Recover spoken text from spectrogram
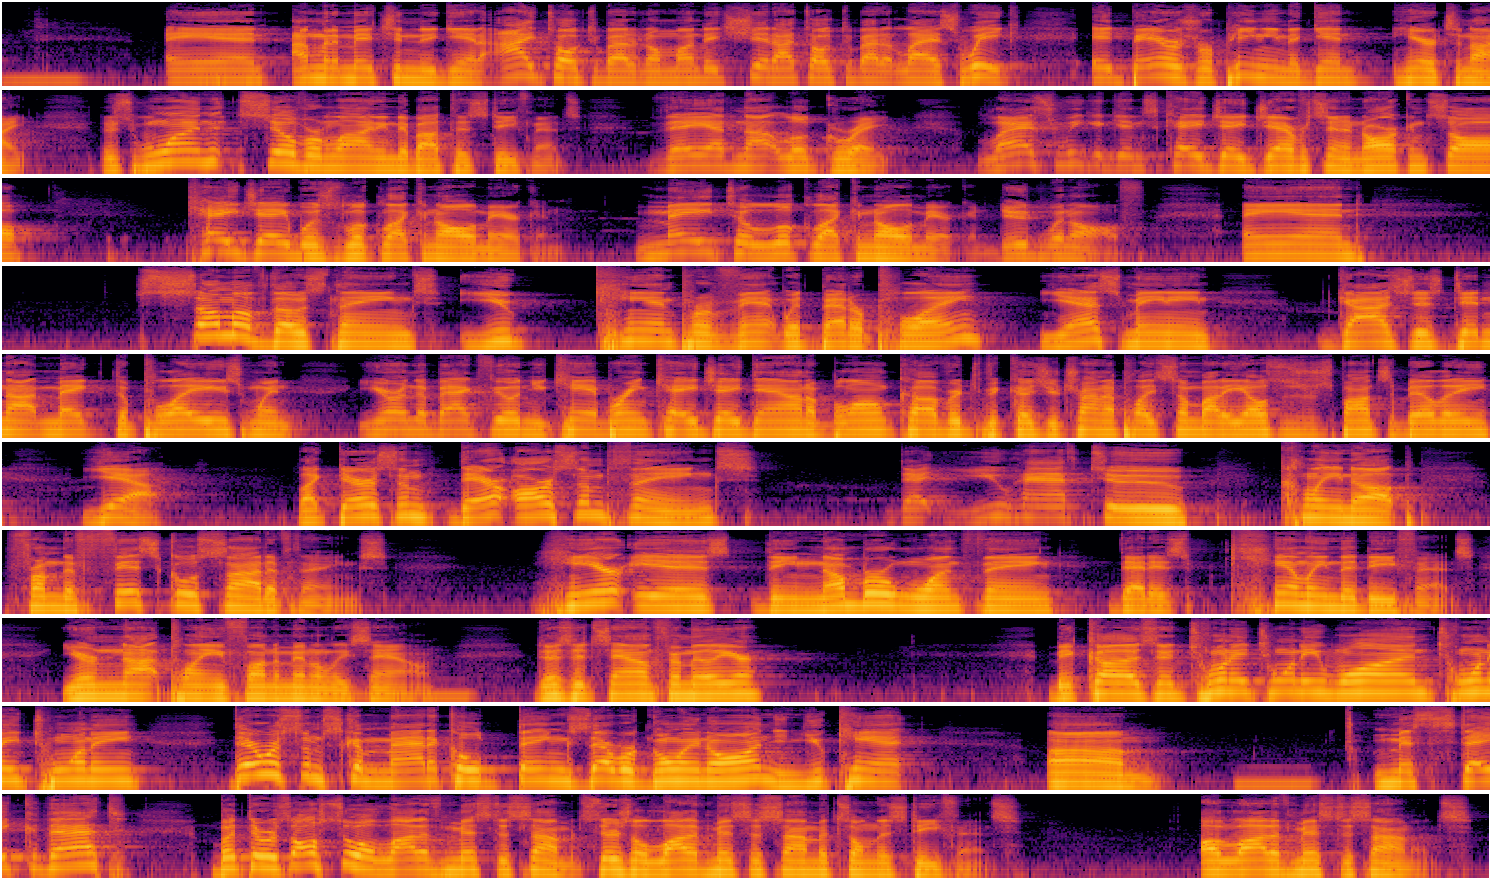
and I'm going to mention it again. I talked about it on Monday. Shit, I talked about it last week. It bears repeating again here tonight. There's one silver lining about this defense. They have not looked great. Last week against KJ Jefferson in Arkansas, KJ was looked like an All American, made to look like an All American. Dude went off, and some of those things you can prevent with better play. Yes, meaning guys just did not make the plays when you're in the backfield and you can't bring KJ down a blown coverage because you're trying to play somebody else's responsibility. Yeah. Like there are some there are some things that you have to clean up from the fiscal side of things. Here is the number one thing that is killing the defense. You're not playing fundamentally sound. Does it sound familiar? Because in 2021, 2020, there were some schematical things that were going on, and you can't um, mistake that. But there was also a lot of missed assignments. There's a lot of missed assignments on this defense. A lot of missed assignments.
